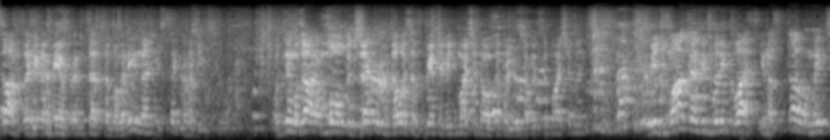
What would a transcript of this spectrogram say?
сам, загине моя принцеса балерина і все королівство. Одним ударом молоту Джекові вдалося збити відьмаченого капелюха, ви це бачили. Відьмака відволіклась і настала мить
